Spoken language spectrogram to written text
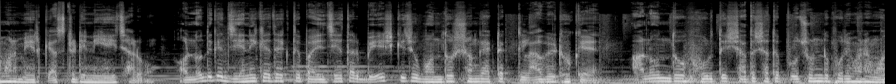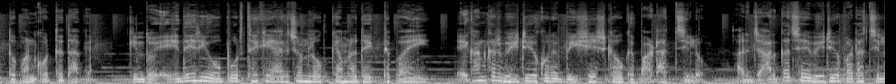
আমার মেয়ের ক্যাস্টাডি নিয়েই ছাড়ব। অন্যদিকে জেনিকে দেখতে পাই যে তার বেশ কিছু বন্ধুর সঙ্গে একটা ক্লাবে ঢুকে আনন্দ ফুর্তির সাথে সাথে প্রচণ্ড পরিমাণে মদ্যপান করতে থাকে। কিন্তু এদেরই ওপর থেকে একজন লোককে আমরা দেখতে পাই, এখানকার ভিডিও করে বিশেষ কাউকে পাঠাচ্ছিল। আর যার কাছে ভিডিও পাঠাচ্ছিল,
